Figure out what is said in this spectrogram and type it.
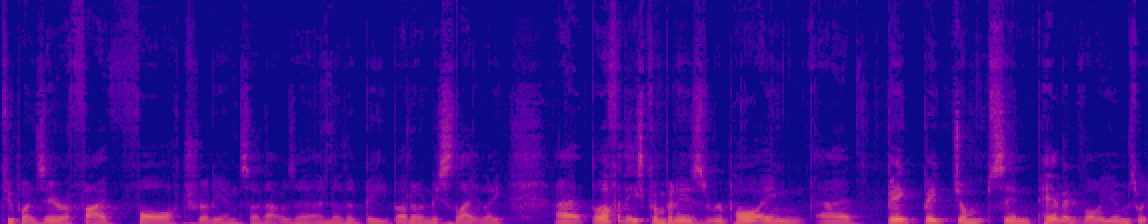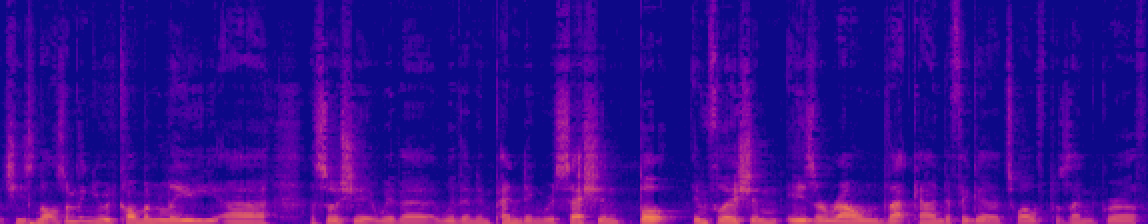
2.054 trillion. So that was a, another beat, but only slightly. Uh, both of these companies reporting uh, big, big jumps in payment volumes, which is not something you would commonly uh, associate with a with an impending recession. But inflation is around that kind of figure, 12% growth.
